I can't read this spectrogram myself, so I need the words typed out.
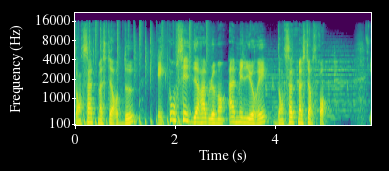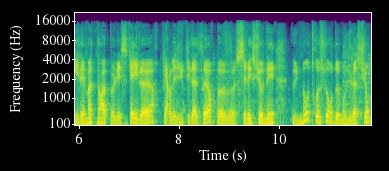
dans SynthMaster 2 est considérablement améliorée dans SynthMaster 3. Il est maintenant appelé Scaler car les utilisateurs peuvent sélectionner une autre source de modulation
